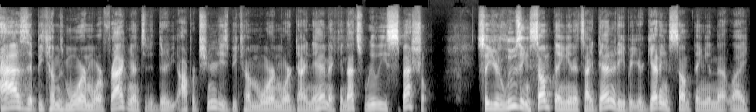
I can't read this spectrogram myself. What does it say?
as it becomes more and more fragmented, the opportunities become more and more dynamic. And that's really special. So you're losing something in its identity, but you're getting something in that like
